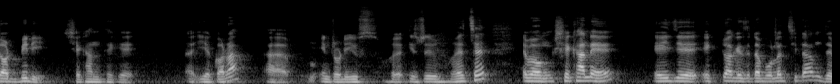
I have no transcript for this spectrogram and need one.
dot BD সেখান থেকে ইয়ে করা ইন্ট্রোডিউস হয়েছে। এবং সেখানে এই যে একটু আগে যেটা বলেছিলাম যে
